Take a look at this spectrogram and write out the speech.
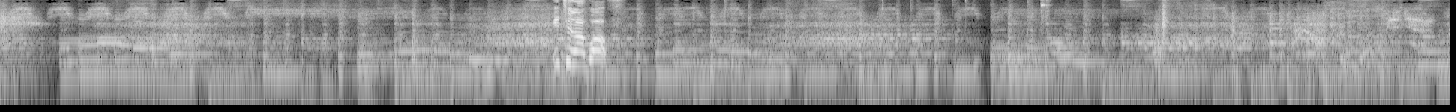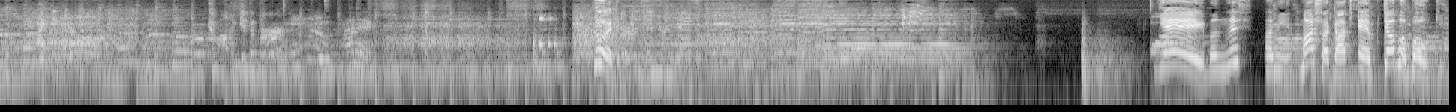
Into the wolf. Masha got a double bogey.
